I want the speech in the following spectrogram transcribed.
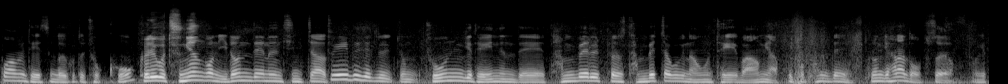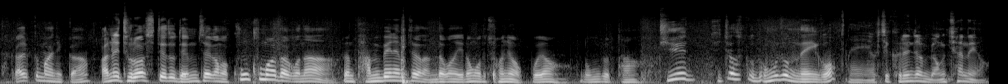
포함이 돼 있으니까 이것도 좋고. 그리고 중요한 건 이런 데는 진짜 스웨이드 재질 좀 좋은 게 돼 있는데 담배를 펴서 담배 자국이 나오면 되게 마음이 아플 법한데 그런 게 하나도 없어요. 여기 다 깔끔하니까. 안에 들어왔을 때도 냄새가 막 쿰쿰하다거나 그런 담배 냄새가 난다 거나 이런 것도 전혀 없고요. 너무 좋다. 뒤에 뒷좌석도 너무 좋네 이거. 네 역시 그랜저는 명차네요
